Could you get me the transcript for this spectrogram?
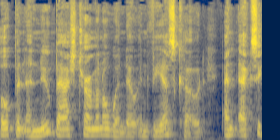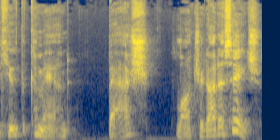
open a new Bash terminal window in VS Code and execute the command bash launcher.sh.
